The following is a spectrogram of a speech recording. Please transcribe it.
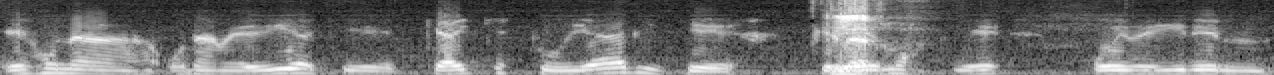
es una, una medida que, hay que estudiar y que creemos que puede ir en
